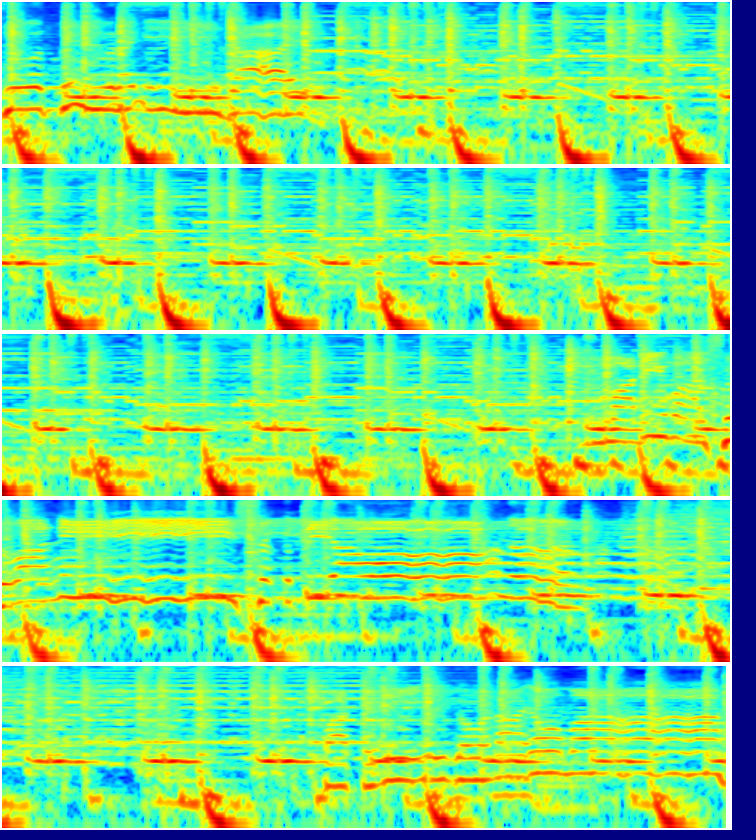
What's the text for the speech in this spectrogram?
જાય તું રહી જાય. મારી વાંસવાની શક્તિ આવો પાટલી ગવડાયો માં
